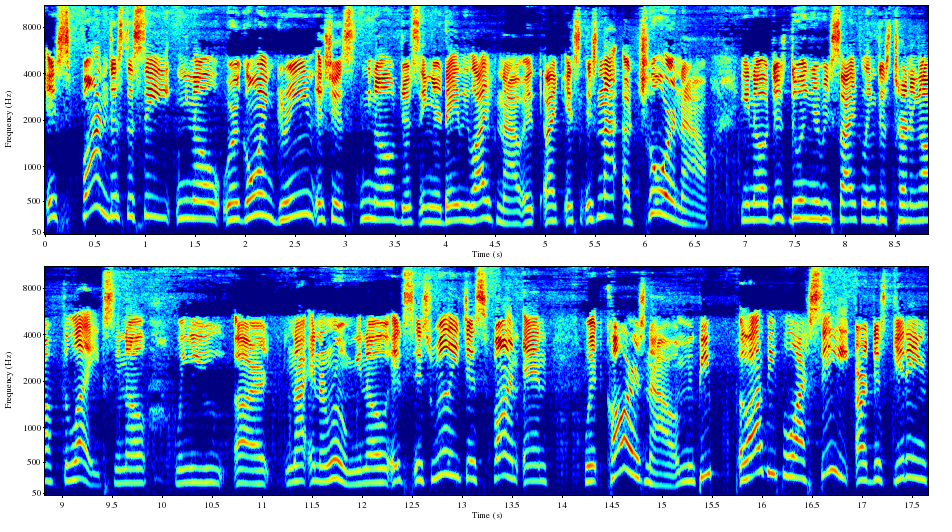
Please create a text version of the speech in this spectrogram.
It's fun just to see, you know, we're going green. It's just, you know, just in your daily life now. It like it's it's not a chore now. You know, just doing your recycling, just turning off the lights. You know, when you are not in a room. You know, it's it's really just fun. And with cars now. I mean, a lot of people I see are just getting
